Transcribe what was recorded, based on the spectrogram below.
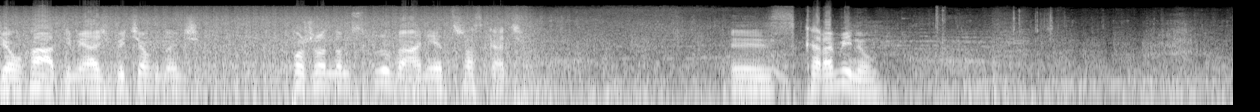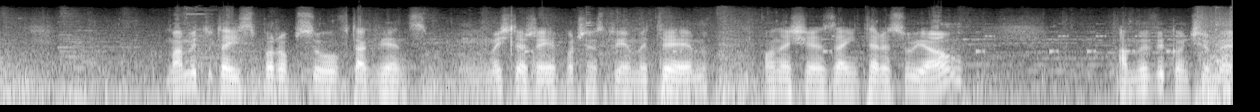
Dziołcha, ty miałeś wyciągnąć porządną spluwę, a nie trzaskać yy, z karabinu. Mamy tutaj sporo psów, tak więc myślę, że je poczęstujemy tym. One się zainteresują, a my wykończymy...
